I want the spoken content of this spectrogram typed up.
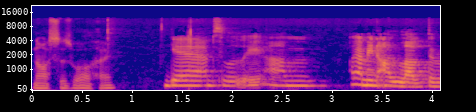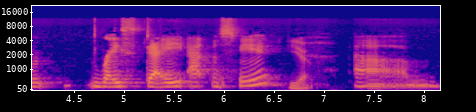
nice as well. Hey. Yeah, absolutely. Um, I mean, I love the race day atmosphere. Yeah. Um,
